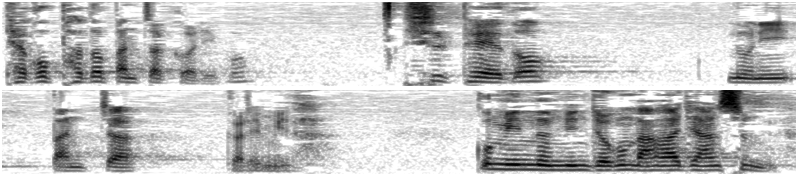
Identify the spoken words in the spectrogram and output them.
배고파도 반짝거리고 실패해도 눈이 반짝거립니다. 꿈 있는 민족은 망하지 않습니다.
